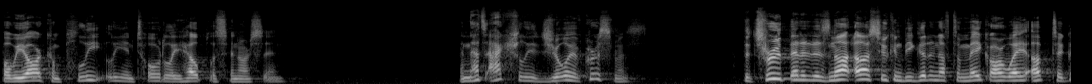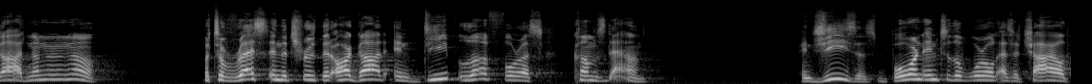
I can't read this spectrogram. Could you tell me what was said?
but we are completely and totally helpless in our sin. And that's actually the joy of Christmas. The truth that it is not us who can be good enough to make our way up to God. No, no, no, no. But to rest in the truth that our God, in deep love for us, comes down. And Jesus, born into the world as a child,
